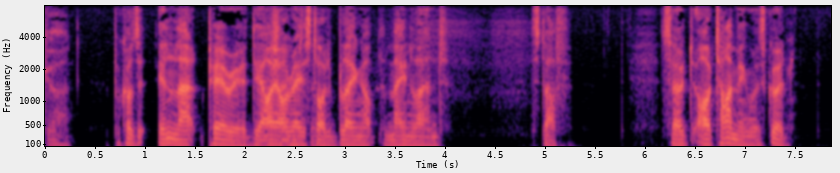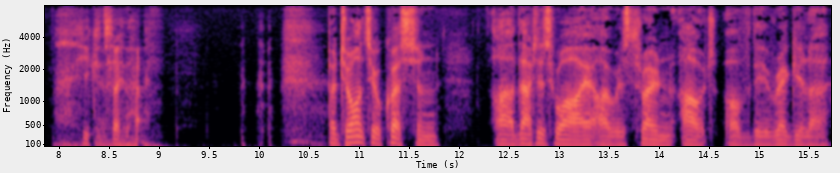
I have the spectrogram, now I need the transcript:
God because in that period the IRA started blowing up the mainland stuff. So our timing was good. You could yeah. say that. but to answer your question, uh, that is why I was thrown out of the regular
